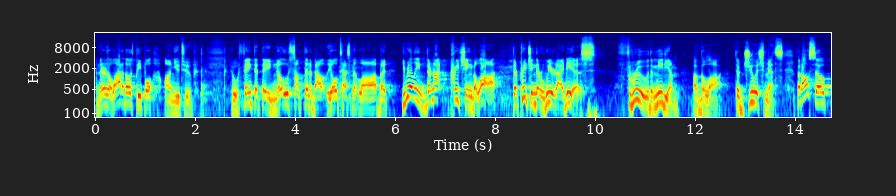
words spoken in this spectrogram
And there's a lot of those people on YouTube who think that they know something about the Old Testament law, but you really, they're not preaching the law, they're preaching their weird ideas through the medium of the law. So, Jewish myths, but also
